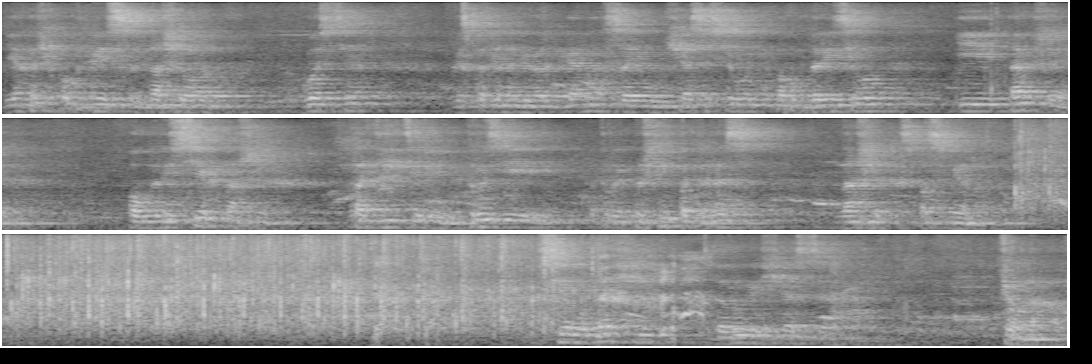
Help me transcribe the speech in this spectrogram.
Я хочу поблагодарить нашего гостя, господина Геворкяна, за его участие сегодня, поблагодарить его и также поблагодарить всех наших родителей, друзей, которые пришли поддержать наших спортсменов. Всем удачи, здоровья, счастья, черного.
